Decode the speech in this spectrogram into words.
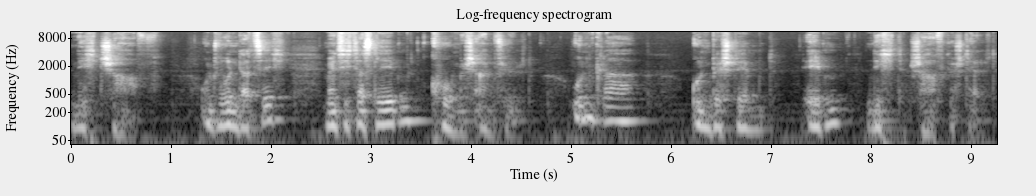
nicht scharf und wundert sich, wenn sich das Leben komisch anfühlt. Unklar, unbestimmt, eben nicht scharf gestellt.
